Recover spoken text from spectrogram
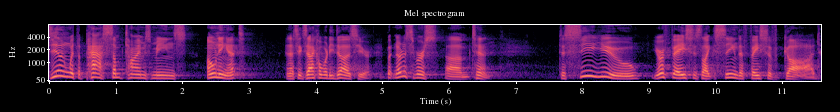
Dealing with the past sometimes means owning it, and that's exactly what he does here. But notice verse um, 10. To see you, your face is like seeing the face of God.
